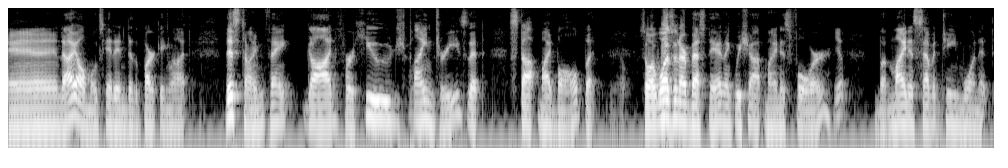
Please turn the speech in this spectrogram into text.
and I almost hit into the parking lot this time. Thank God for huge pine trees that stopped my ball. But Yep. so it wasn't our best day. I think we shot minus four, Yep. but minus seventeen won it.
